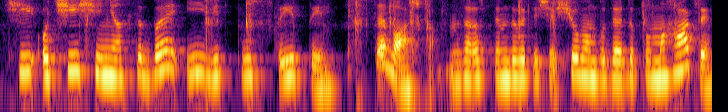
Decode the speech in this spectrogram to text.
чи очищення себе і відпустити. Це важко. Ми зараз будемо дивитися, що вам буде допомагати.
